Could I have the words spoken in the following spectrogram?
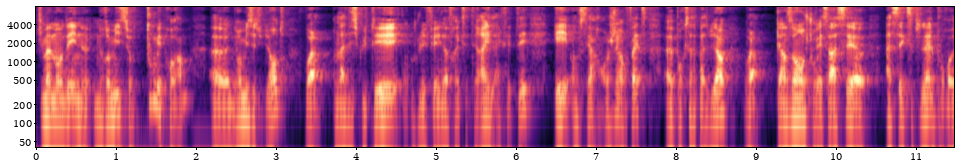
qui m'a demandé une, remise sur tous mes programmes, une remise étudiante. Voilà, on a discuté, je lui ai fait une offre, etc. Il a accepté, et on s'est arrangé, en fait, pour que ça se passe bien. Voilà, 15 ans, je trouvais ça assez, exceptionnel pour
